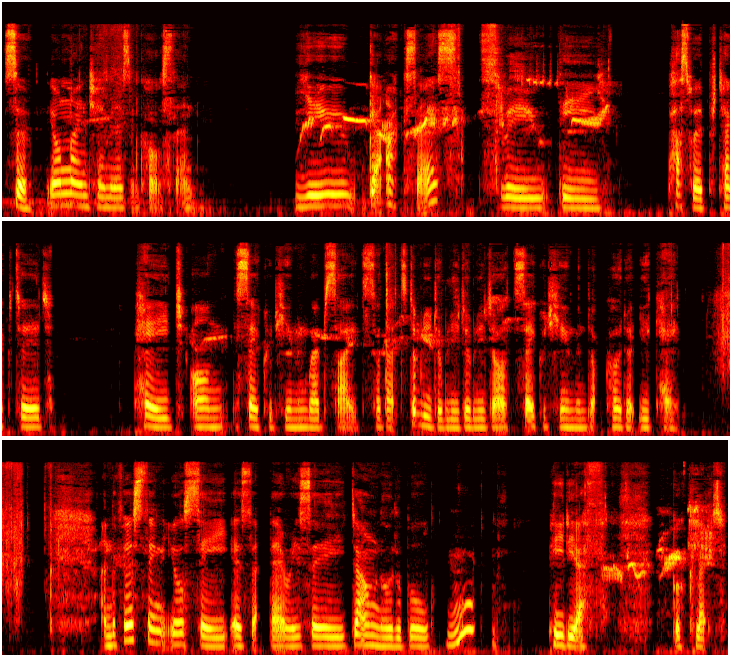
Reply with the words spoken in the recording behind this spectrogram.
so, the online shamanism course then you get access through the password protected page on the Sacred Human website. So that's www.sacredhuman.co.uk. And the first thing you'll see is that there is a downloadable PDF booklet.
